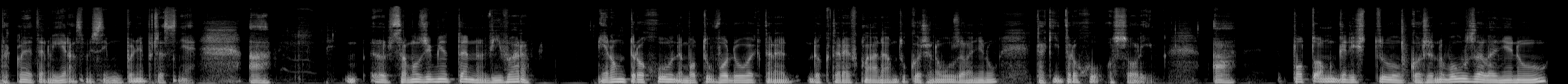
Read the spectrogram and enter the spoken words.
takhle je ten výraz, myslím úplně přesně. A samozřejmě ten vývar jenom trochu, nebo tu vodu, ve které, do které vkládám tu kořenovou zeleninu, tak ji trochu osolím. A potom, když tu kořenovou zeleninu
